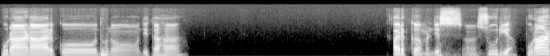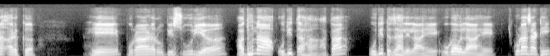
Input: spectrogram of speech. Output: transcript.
पुराणार्कोधुनोदितः अर्क म्हणजे सूर्य पुराण अर्क हे पुराण रूपी सूर्य अधुना उदित आता उदित झालेला आहे उगवला आहे. कुणासाठी?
